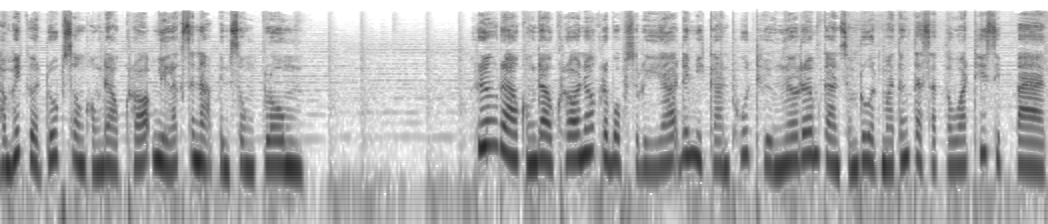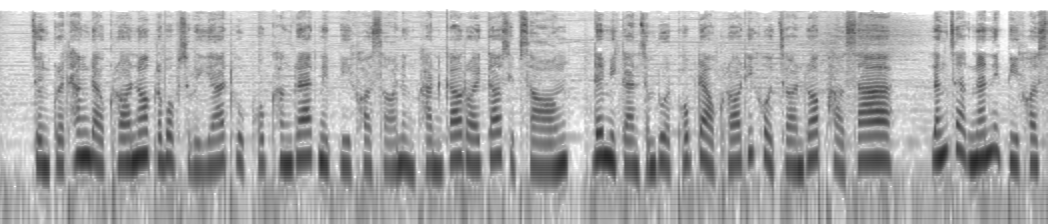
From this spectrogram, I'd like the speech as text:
ทำให้เกิดรูปทรงของดาวเคราะห์มีลักษณะเป็นทรงกลม เรื่องราวของดาวเคราะห์นอกระบบสุริยะได้มีการพูดถึงและเริ่มการสำรวจมาตั้งแต่ศตวรรษที่ 18 จนกระทั่งดาวเคราะห์นอกระบบสุริยะถูกพบครั้งแรกในปี คศ 1992 ได้มีการสำรวจพบดาวเคราะห์ที่โคจรรอบพาวซ่าหลังจากนั้นในปี คศ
